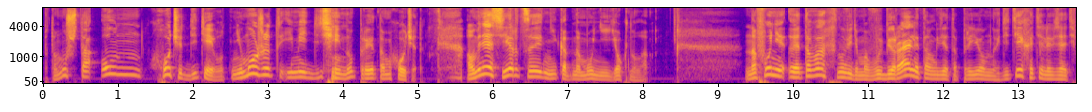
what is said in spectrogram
потому что он хочет детей. Вот не может иметь детей, но при этом хочет. А у меня сердце ни к одному не ёкнуло. На фоне этого, ну, видимо, выбирали там где-то приемных детей, хотели взять.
